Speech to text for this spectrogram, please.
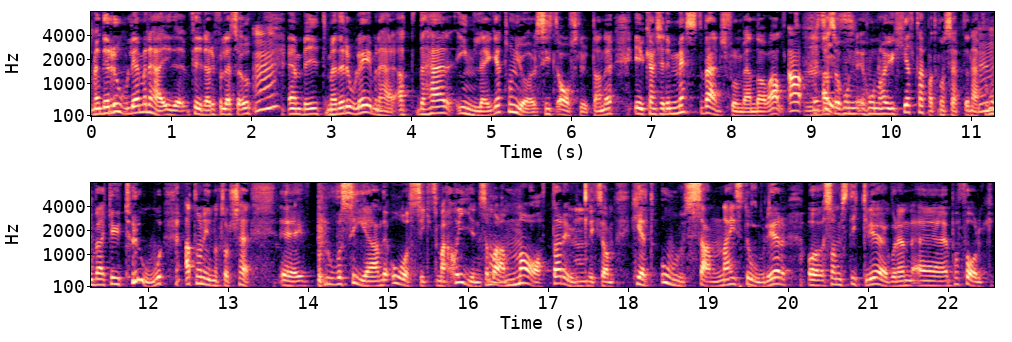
Men det roliga med det här, Ida- Frida du får läsa upp Mm. en bit, men det roliga är med det här att det här inlägget hon gör, sist avslutande, är ju kanske det mest världsfrånvända av allt. Ja, precis. alltså hon, hon har ju helt tappat koncepten här, för hon verkar ju tro att hon är någon sorts så här, eh, provocerande åsiktsmaskin som bara matar ut liksom helt osanna historier och, som sticker i ögonen eh, på folk.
